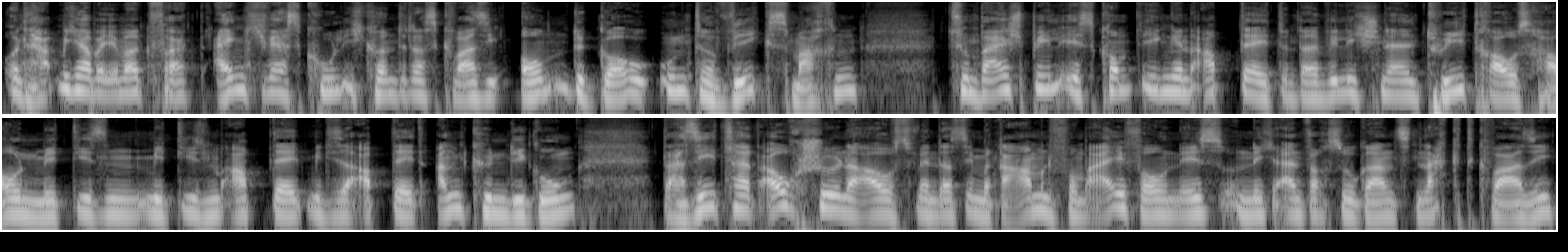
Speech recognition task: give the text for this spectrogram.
Und habe mich aber immer gefragt, eigentlich wäre es cool, ich könnte das quasi on the go unterwegs machen. Zum Beispiel, es kommt irgendein Update und dann will ich schnell einen Tweet raushauen mit diesem, mit diesem Update, mit dieser Update-Ankündigung. Da sieht's halt auch schöner aus, wenn das im Rahmen vom iPhone ist und nicht einfach so ganz nackt quasi.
